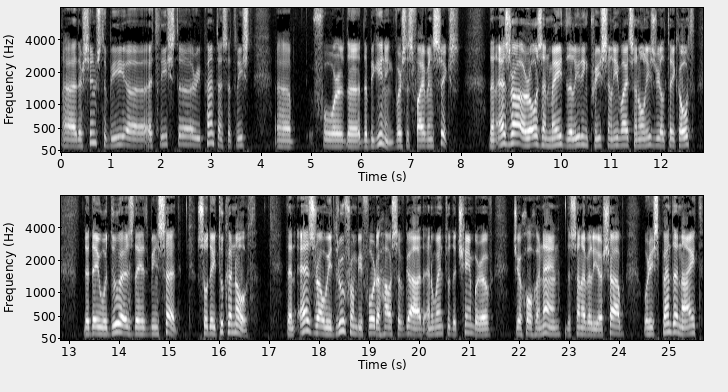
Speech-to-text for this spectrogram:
uh, there seems to be uh, at least repentance, at least for the, the beginning, verses 5 and 6. Then Ezra arose and made the leading priests and Levites and all Israel take oath that they would do as they had been said. So they took an oath. Then Ezra withdrew from before the house of God and went to the chamber of Jehohanan, the son of Eliashib, where he spent the night,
